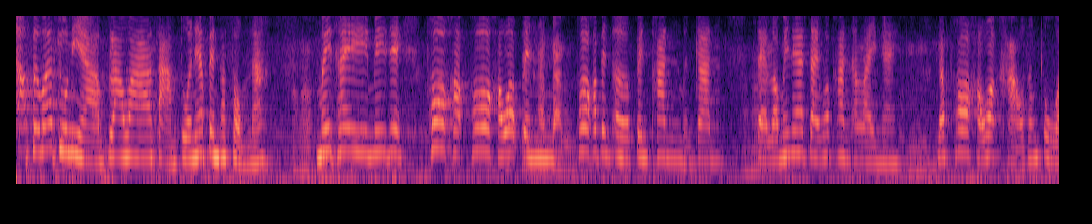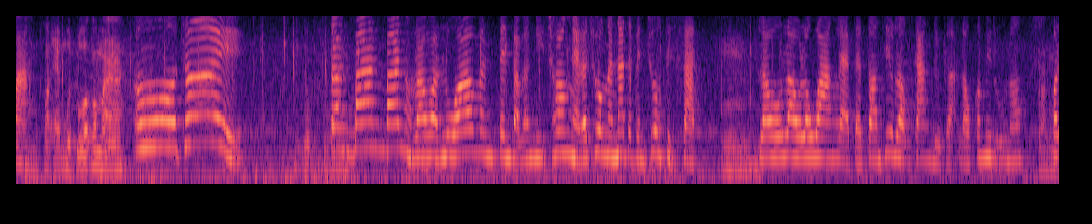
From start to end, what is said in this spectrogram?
เอาไปนว่าจูเนียร์ปลาวาสามตัวเนี้ยเป็นผสมนะอ่าฮะ ไม่ใช่ไม่ใช่ พ่อเขาพ่อเขาว่าเป็นเป็นขาสั้น พ่อเขาเป็นเออเป็นพันธุ์เหมือนกัน อ่าฮะแต่เราไม่แน่ใจว่าพันธุ์อะไรไง อืมแล้วพ่อเขาอะขาวทั้งตัว อืมเขาแอบมุดรั้วเข้ามาเออใช่ ยกสูงตอนบ้านบ้านของเราอะรั้วมันเป็นแบบมันมีช่องไง แล้วช่วงนั้นน่าจะเป็นช่วงติดสัตว์ อืม เราเราระวังแหละ แต่ตอนที่เรากลางดึกอะเราก็ไม่รู้เนาะกลางดึก เพราะ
